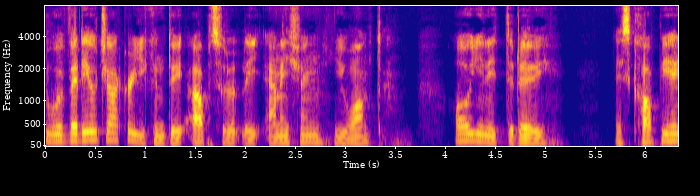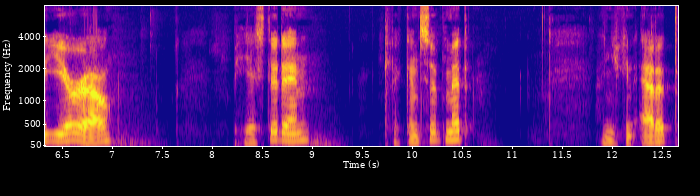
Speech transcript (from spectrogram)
With Video Jacker you can do absolutely anything you want. All you need to do is copy a URL, paste it in, click and submit, and you can edit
